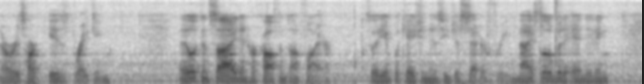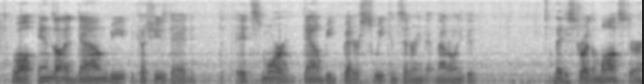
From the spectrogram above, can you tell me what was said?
or his heart is breaking. They look inside, and her coffin's on fire. So the implication is he just set her free. Nice little bit of editing. Well, ends on a downbeat because she's dead. It's more downbeat, bittersweet, considering that not only did they destroy the monster,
